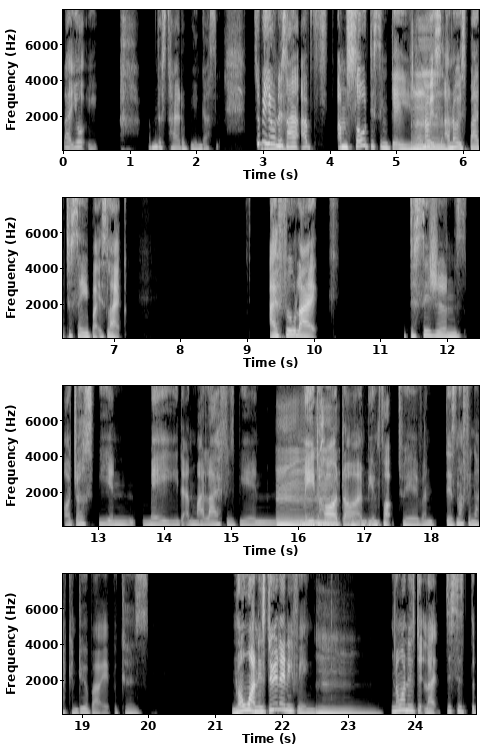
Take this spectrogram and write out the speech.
like you're. I'm just tired of being gaslit. To be Mm. honest, I, I've I'm so disengaged. I know it's Mm. I know it's bad to say, but it's like I feel like decisions are just being made, and my life is being Mm, made harder and mm. being fucked with, and there's nothing I can do about it because no one is doing anything. Mm. No one is doing like this is the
